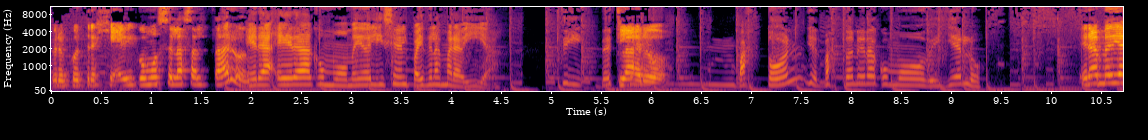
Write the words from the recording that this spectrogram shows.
pero encontré heavy cómo se la saltaron. Era, era como medio Alicia en el País de las Maravillas. Sí, de hecho Claro. tenía un bastón y el bastón era como de hielo. Era media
